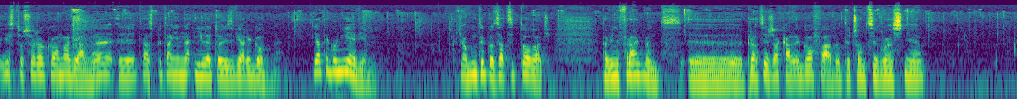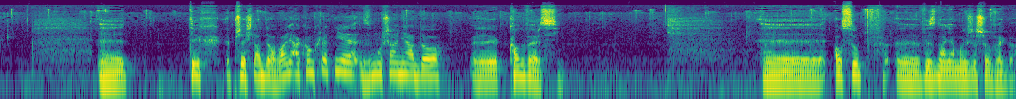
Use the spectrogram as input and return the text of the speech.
y, jest to szeroko omawiane. Y, Teraz pytanie, na ile to jest wiarygodne. Ja tego nie wiem. Chciałbym tylko zacytować pewien fragment pracy Jacques'a Legoffa dotyczący właśnie tych prześladowań, a konkretnie zmuszania do konwersji. Osób e, wyznania mojżeszowego.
